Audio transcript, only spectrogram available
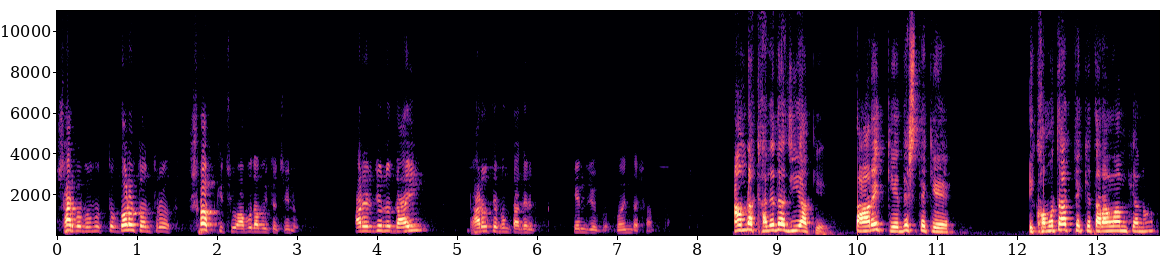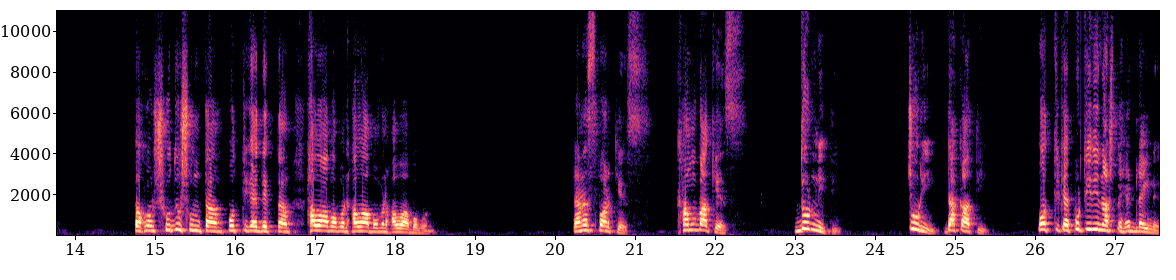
সার্বভৌমত্ব, গণতন্ত্র সব কিছু অবদামিত ছিল। আর এর জন্য দায়ী ভারত এবং তাদের কেন্দ্রীয় গোয়েন্দা সংস্থা। আমরা খালেদা জিয়াকে তারেককে দেশ থেকে, এই ক্ষমতার থেকে তাড়ালাম কেন? তখন শুধু শুনতাম, পত্রিকায় দেখতাম, হাওয়া ভবন হাওয়া ভবন হাওয়া ভবন। ট্রান্সফার কেস খাম্বা কেস দুর্নীতি, চুরি, ডাকাতি। পত্রিকায় প্রতিদিন আসতে হেডলাইনে,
